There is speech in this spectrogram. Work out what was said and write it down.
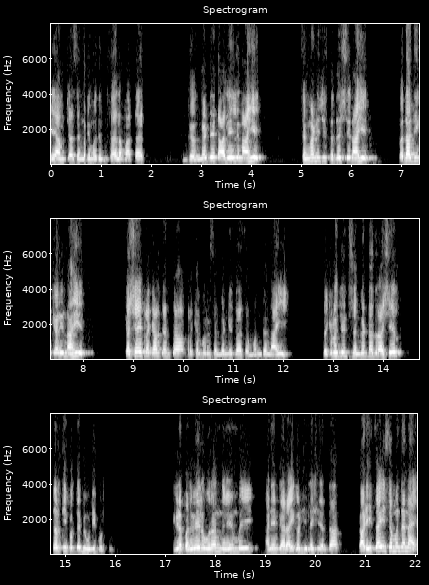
हे आमच्या संघटनेमध्ये घुसायला पाहतायत. संघटनेत आलेले नाहीत संघटनेचे सदस्य नाहीत पदाधिकारी नाहीत कशाही प्रकार त्यांचा प्रकल्प संघटनेचा संबंध नाही. प्रकल्प संघटना जर असेल तर ती फक्त भिवंडी पुरती. इकडे पनवेल उरण नवी मुंबई आणि नेमक्या रायगड जिल्ह्याशी त्यांचा गाडीचाही संबंध नाही.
